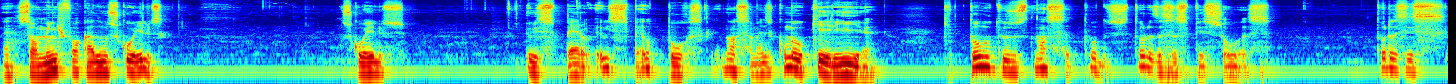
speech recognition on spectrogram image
né, somente focado nos coelhos. Os coelhos. Eu espero, eu espero torço. Nossa, mas como eu queria todos, nossa, todos, todas essas pessoas, todos esses,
